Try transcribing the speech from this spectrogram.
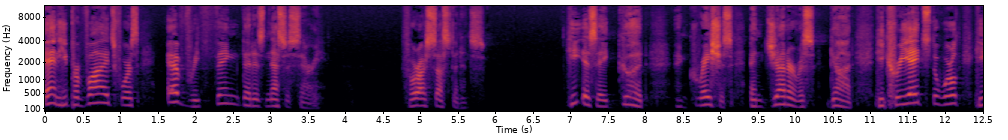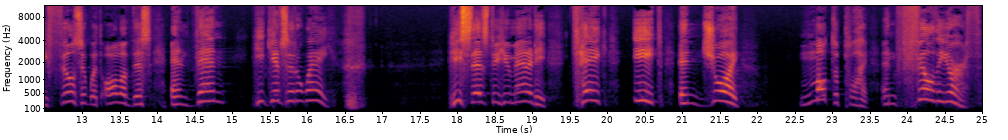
and He provides for us everything that is necessary for our sustenance. He is a good and gracious and generous God. He creates the world, He fills it with all of this, and then He gives it away. he says to humanity, Take, eat, enjoy, multiply, and fill the earth.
